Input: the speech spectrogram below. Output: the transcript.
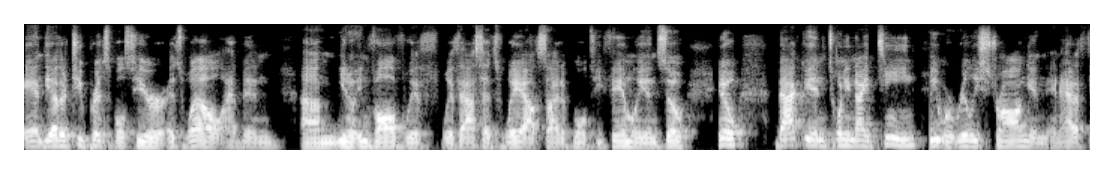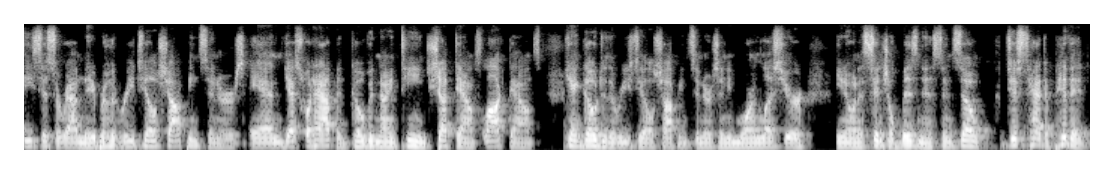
And the other two principals here as well have been, um, you know, involved with with assets way outside of multifamily. And so, you know, back in 2019, we were really strong and, and had a thesis around neighborhood retail shopping centers. And guess what happened? COVID-19, shutdowns, lockdowns. Can't go to the retail shopping centers anymore unless you're, you know, an essential business. And so just had to pivot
